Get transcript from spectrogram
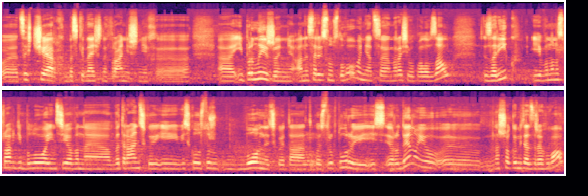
е, цих черг безкінечних вранішніх е, і принижень, а не сервісного обслуговування, це нарешті попало в зал за рік, і воно насправді було ініційоване ветеранською і військовослужбовницькою та такою структурою і родиною. Е, На що комітет зреагував,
